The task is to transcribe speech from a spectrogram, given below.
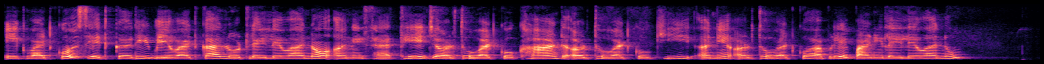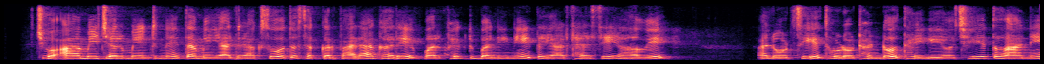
એક વાટકો સેટ કરી બે વાટકા લોટ લઈ લેવાનો અને સાથે જ અડધો વાટકો ખાંડ, અડધો વાટકો ઘી અને અડધો વાટકો આપણે પાણી લઈ લેવાનું. જો આ મેજરમેન્ટને તમે યાદ રાખશો તો શક્કરપારા ઘરે પરફેક્ટ બનીને તૈયાર થશે. હવે આ લોટ છે થોડો ઠંડો થઈ ગયો છે, તો આને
